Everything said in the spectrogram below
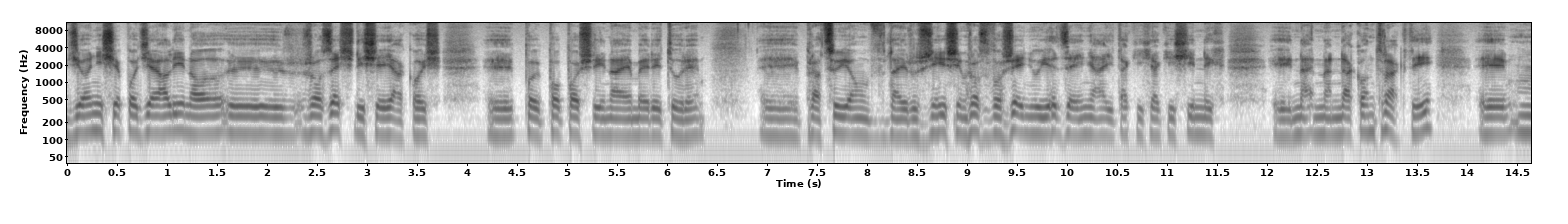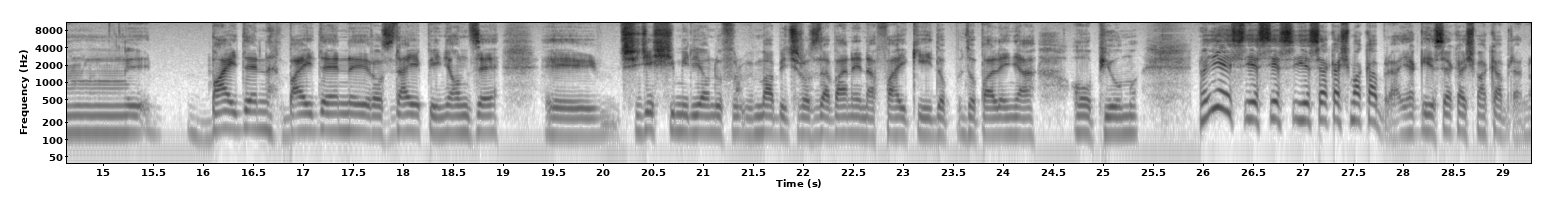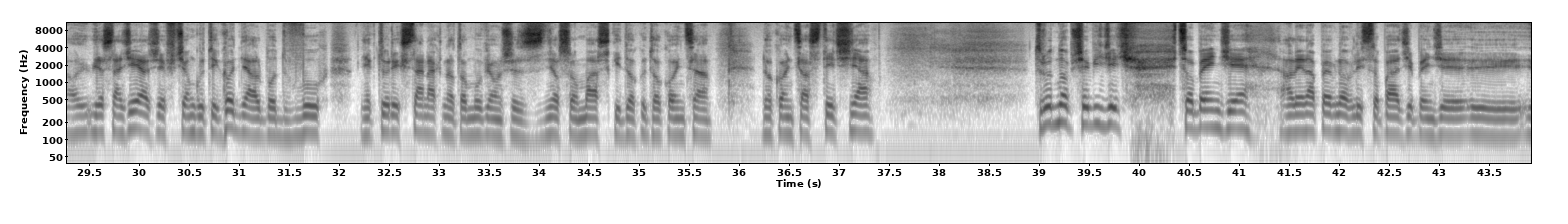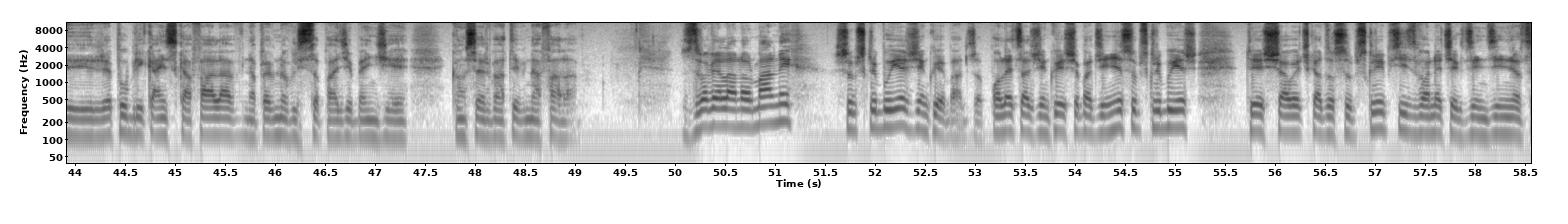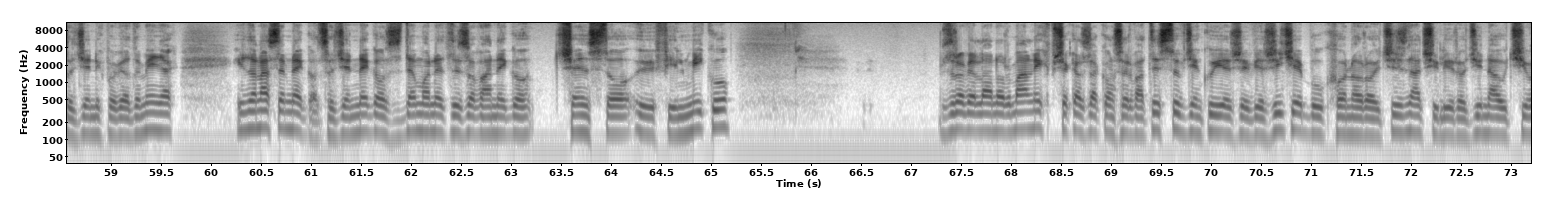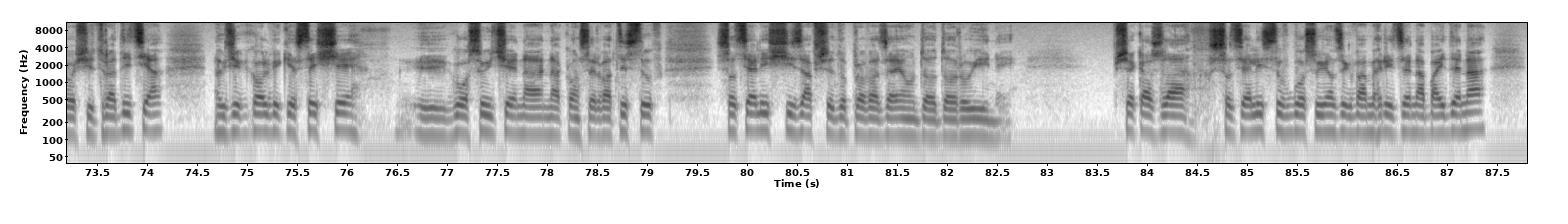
Gdzie oni się podzieli, no, y, roześli się jakoś, y, po, po, poszli na emeryturę pracują w najróżniejszym rozwożeniu jedzenia i takich jakichś innych na, na, na kontrakty. Biden, Biden rozdaje pieniądze, 30 y, milionów ma być rozdawane na fajki do, do palenia opium. No jest, jest, jest, jest jakaś makabra, jak jest jakaś makabra. No, jest nadzieja, że w ciągu tygodnia albo dwóch w niektórych stanach no to mówią, że zniosą maski do, do, końca, do końca stycznia. Trudno przewidzieć, co będzie, ale na pewno w listopadzie będzie y, y, republikańska fala, na pewno w listopadzie będzie konserwatywna fala. Zdrowia dla normalnych. Subskrybujesz? Dziękuję bardzo. Polecasz? Dziękuję jeszcze bardziej. Nie subskrybujesz? Tu jest szałeczka do subskrypcji, dzwoneczek dzyn o codziennych powiadomieniach i do następnego, codziennego, zdemonetyzowanego często y, filmiku. Zdrowia dla normalnych, przekaz dla konserwatystów. Dziękuję, że wierzycie. Bóg, honor, ojczyzna, czyli rodzina, uczciwość i tradycja. No, gdziekolwiek jesteście, yy, głosujcie na, na konserwatystów. Socjaliści zawsze doprowadzają do, do ruiny. Przekaz dla socjalistów głosujących w Ameryce na Bidena.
